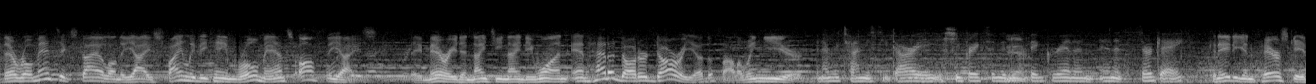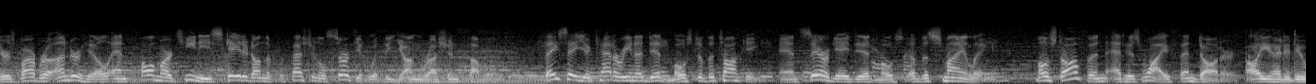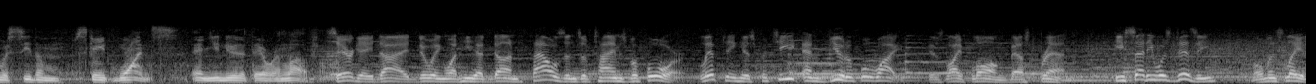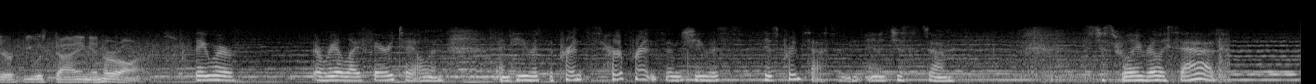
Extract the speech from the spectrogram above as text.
Their romantic style on the ice finally became romance off the ice. They married in 1991 and had a daughter, Daria, the following year. And every time you see Daria, she breaks into Yeah. this big grin, and, and it's Sergei. Canadian pair skaters Barbara Underhill and Paul Martini skated on the professional circuit with the young Russian couple. They say Yekaterina did most of the talking, and Sergei did most of the smiling, most often at his wife and daughter. All you had to do was see them skate once, and you knew that they were in love. Sergei died doing what he had done thousands of times before, lifting his petite and beautiful wife, his lifelong best friend. He said he was dizzy. Moments later, he was dying in her arms. They were a real life fairy tale, and, and he was the prince, her prince, and she was his princess, and, and it just, um, it's just really, really sad.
